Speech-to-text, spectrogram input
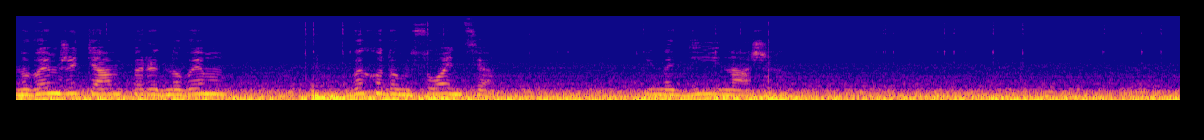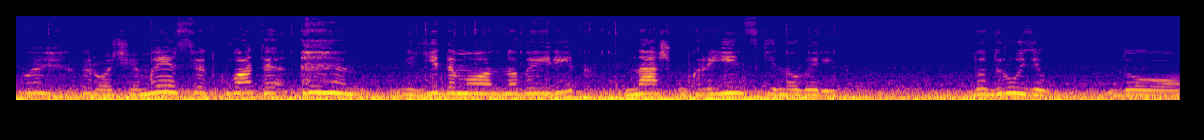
новим життям, перед новим виходом сонця і надії наших. Ой, коротше, ми святкувати їдемо новий рік, наш український новий рік, до друзів, до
